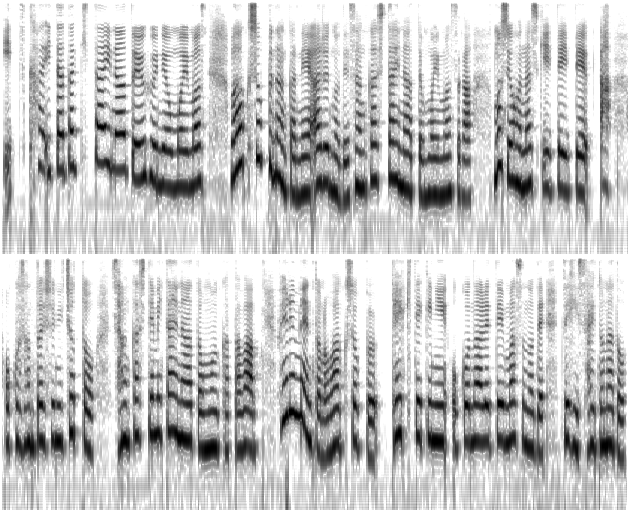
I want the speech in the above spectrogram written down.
いつかいただきたいなというふうに思います。ワークショップなんかね、あるので参加したいなって思いますが、もしお話聞いていて、あ、お子さんと一緒にちょっと参加してみたいなと思う方は、フェルメントのワークショップ定期的に行われていますので、ぜひサイトなど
